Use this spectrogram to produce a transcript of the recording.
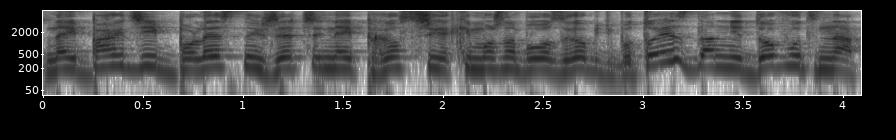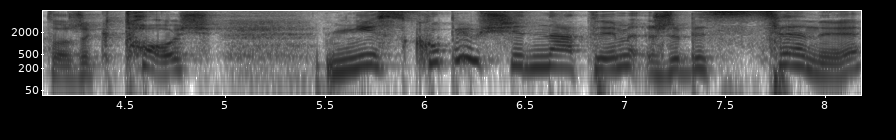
najbardziej bolesnych rzeczy, najprostszych, jakie można było zrobić, bo to jest dla mnie dowód na to, że ktoś nie skupił się na tym, żeby sceny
